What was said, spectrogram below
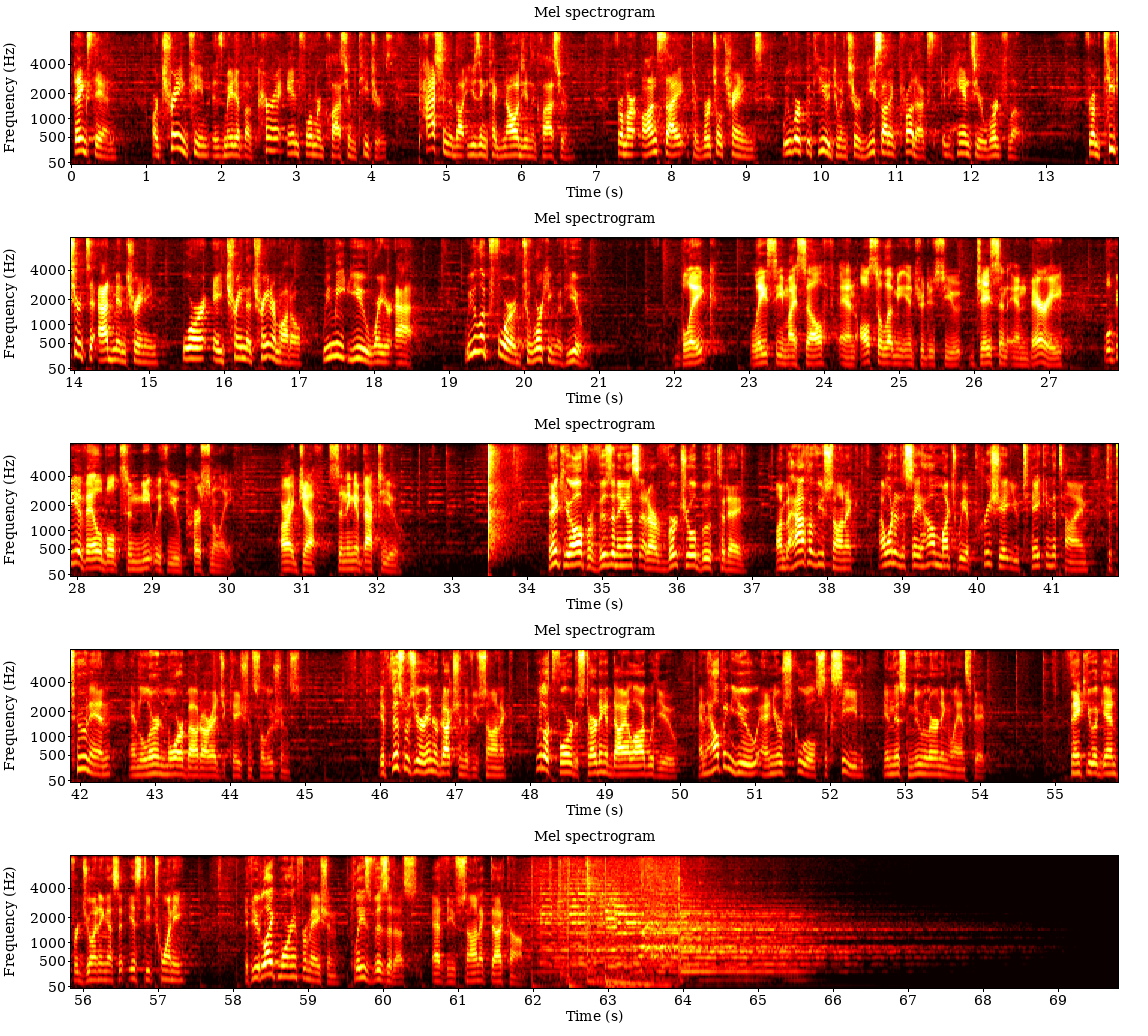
Thanks, Dan. Our training team is made up of current and former classroom teachers, passionate about using technology in the classroom. From our on-site to virtual trainings, we work with you to ensure ViewSonic products enhance your workflow. From teacher to admin training or a train the trainer model, we meet you where you're at. We look forward to working with you. Blake, Lacey, myself, and also let me introduce to you Jason and Barry will be available to meet with you personally. All right, Jeff, sending it back to you. Thank you all for visiting us at our virtual booth today. On behalf of ViewSonic, I wanted to say how much we appreciate you taking the time to tune in and learn more about our education solutions. If this was your introduction to ViewSonic, we look forward to starting a dialogue with you and helping you and your school succeed in this new learning landscape. Thank you again for joining us at ISTE 20. If you'd like more information, please visit us at viewsonic.com.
